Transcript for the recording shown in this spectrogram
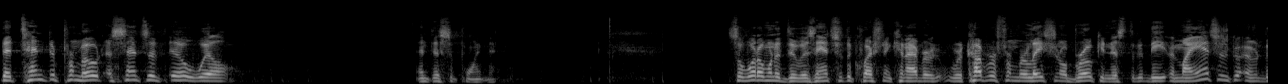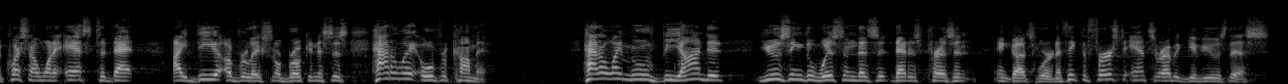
that tend to promote a sense of ill will and disappointment? So, what I want to do is answer the question Can I re- recover from relational brokenness? The, the, my answer is the question I want to ask to that idea of relational brokenness is How do I overcome it? How do I move beyond it using the wisdom that's, that is present in God's Word? And I think the first answer I would give you is this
